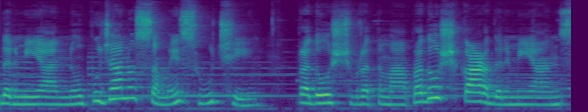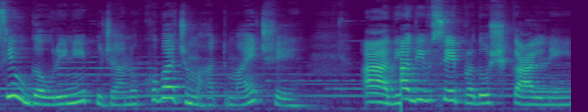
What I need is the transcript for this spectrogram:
દરમિયાનનો પૂજાનો સમય શું છે? પ્રદોષ વ્રતમાં પ્રદોષ કાળ દરમિયાન શિવ ગૌરીની પૂજાનું ખૂબ જ મહાત્મય છે. આ દિવસે પ્રદોષ કાળની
